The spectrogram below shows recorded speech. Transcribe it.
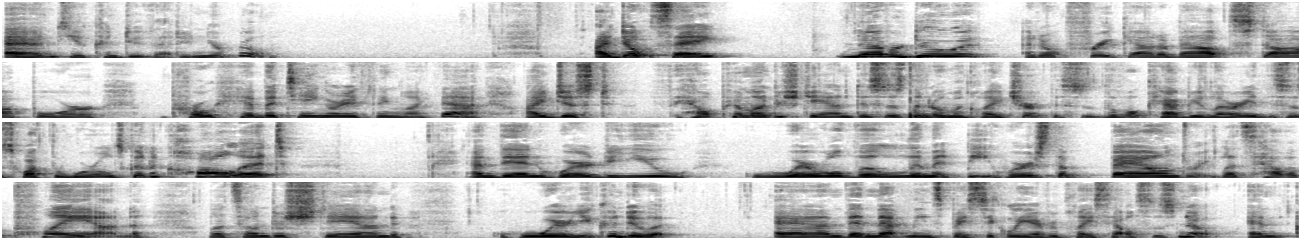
and you can do that in your room. I don't say never do it. I don't freak out about stop or prohibiting or anything like that. I just help him understand this is the nomenclature, this is the vocabulary, this is what the world's going to call it. And then where do you where will the limit be? Where's the boundary? Let's have a plan. Let's understand where you can do it. And then that means basically every place else is no. And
